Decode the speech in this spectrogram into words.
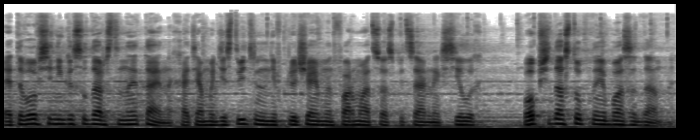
это вовсе не государственная тайна, хотя мы действительно не включаем информацию о специальных силах в общедоступные базы данных.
